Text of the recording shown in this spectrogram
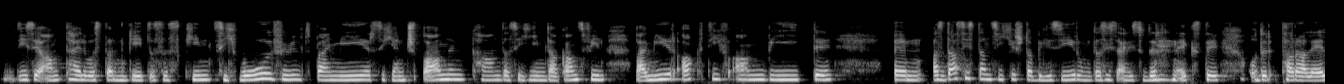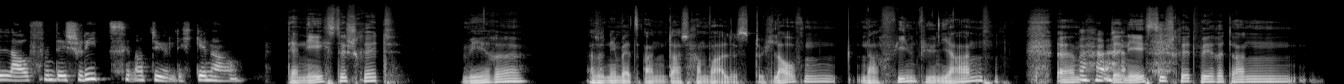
diese Anteile, wo es darum geht, dass das Kind sich wohlfühlt bei mir, sich entspannen kann, dass ich ihm da ganz viel bei mir aktiv anbiete. Ähm, also das ist dann sicher Stabilisierung, das ist eigentlich so der nächste oder parallel laufende Schritt natürlich, genau. Der nächste Schritt wäre, also nehmen wir jetzt an, das haben wir alles durchlaufen nach vielen, vielen Jahren. ähm, der nächste Schritt wäre dann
